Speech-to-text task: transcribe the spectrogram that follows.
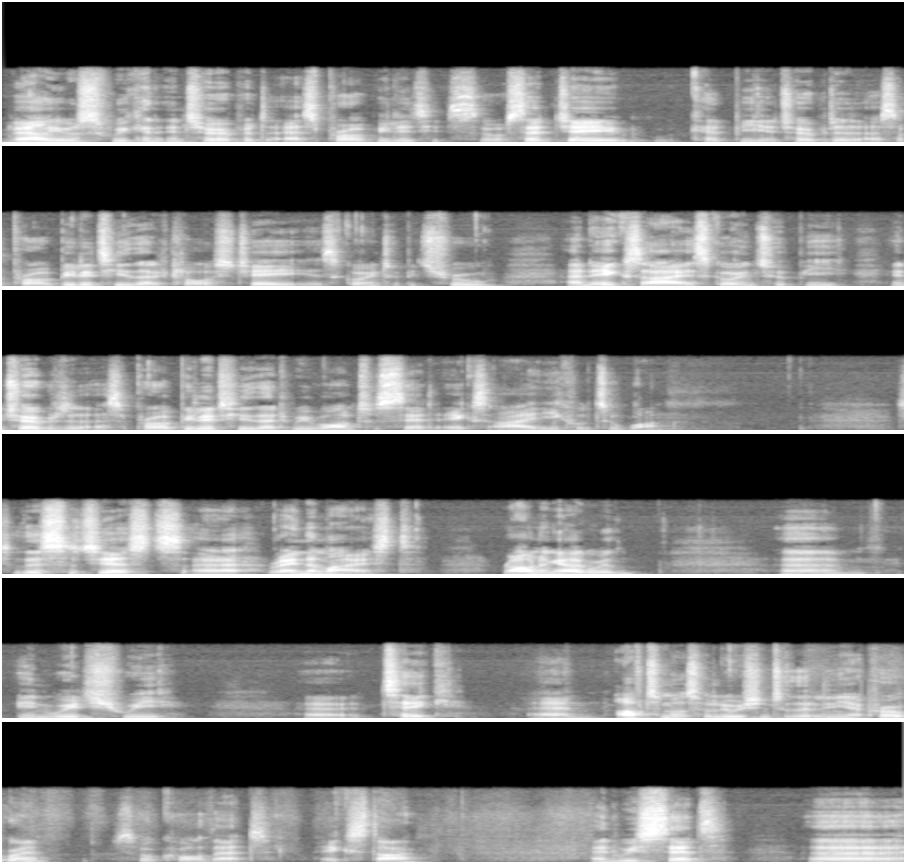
values we can interpret as probabilities. So Zj can be interpreted as a probability that clause J is going to be true, and Xi is going to be interpreted as a probability that we want to set Xi equal to 1. So this suggests a randomized rounding algorithm um, in which we uh, take an optimal solution to the linear program, so call that x star, and we set uh,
